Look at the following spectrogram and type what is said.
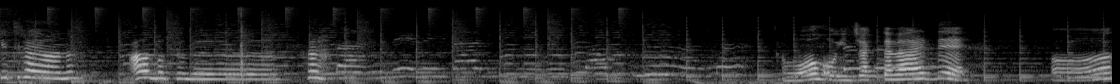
Getir ayağını. Al bakalım. Heh. Oh oyuncak da verdi. Oh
